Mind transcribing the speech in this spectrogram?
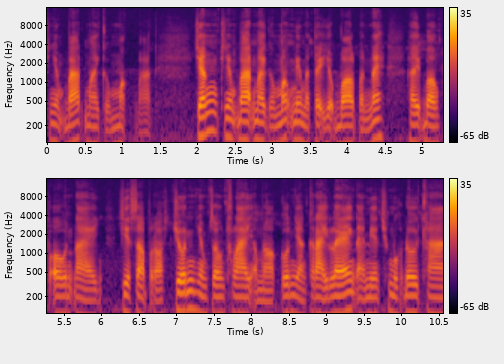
ខ្ញុំបាទម៉ៃកមុកបាទអញ្ចឹងខ្ញុំបាទម៉ៃកមុកមានមតិយោបល់ប៉ុណ្ណេះ ហើយបងប្អូនដែលជាសប្បុរសជនខ្ញុំសូមថ្លែងអំណរគុណយ៉ាងក្រៃលែងដែលមានឈ្មោះដូចខាង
